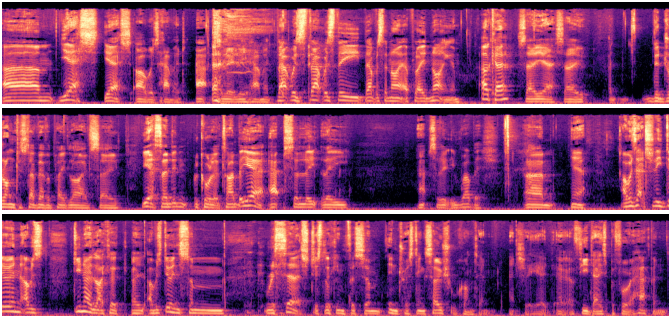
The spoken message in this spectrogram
Um, yes, yes, I was hammered, absolutely hammered. That was that was the that was the night I played Nottingham. Okay. So yeah, so uh, the drunkest I've ever played live. So yes, I didn't recall it at the time, but yeah, absolutely, absolutely rubbish. Um, yeah, I was actually doing. I was. Do you know, like a, a, I was doing some research, just looking for some interesting social content. Actually, a, a few days before it happened,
